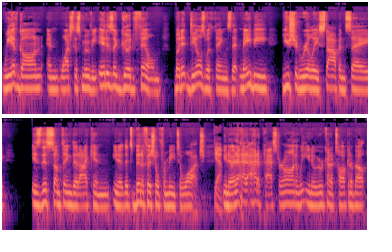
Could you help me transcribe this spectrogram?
we have gone and watched this movie it is a good film but it deals with things that maybe you should really stop and say is this something that I can, you know, that's beneficial for me to watch? Yeah. You know, and I had, I had a pastor on and we, you know, we were kind of talking about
